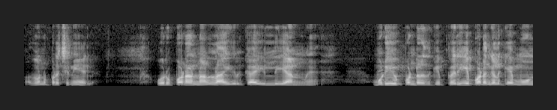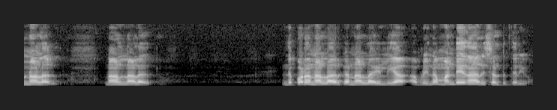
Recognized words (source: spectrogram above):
அது ஒன்றும் பிரச்சனையே இல்லை. ஒரு படம் நல்லா இருக்கா இல்லையான்னு முடிவு பண்ணுறதுக்கு பெரிய படங்களுக்கே மூணு நாள் ஆகுது. நாலு நாள் ஆகுது. இந்த படம் நல்லா இருக்கா நல்லா இல்லையா அப்படின்னா மண்டே தான் ரிசல்ட்டு தெரியும்.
